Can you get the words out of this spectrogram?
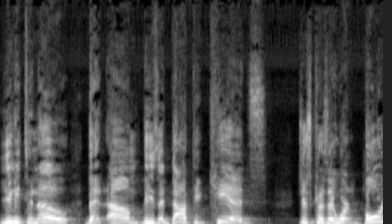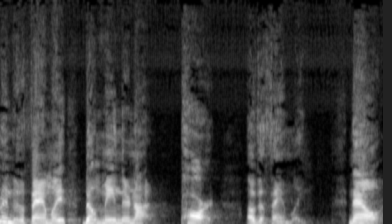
you need to know that um, these adopted kids, just because they weren't born into the family, don't mean they're not part of the family. Now,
